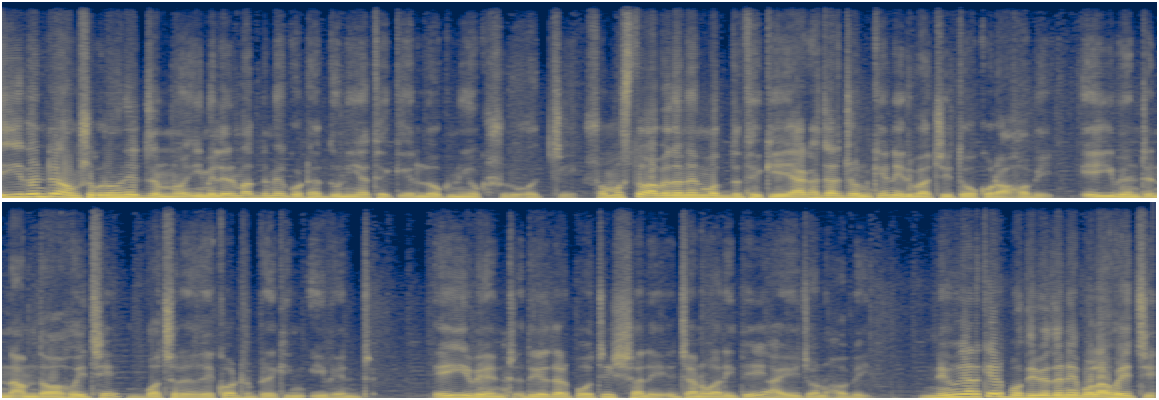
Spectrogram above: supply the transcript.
এই ইভেন্টে অংশগ্রহণের জন্য ইমেলের মাধ্যমে গোটা দুনিয়া থেকে লোক নিয়োগ শুরু হচ্ছে। সমস্ত আবেদনের মধ্যে থেকে এক হাজার জনকে নির্বাচিত করা হবে। এই ইভেন্টের নাম দেওয়া হয়েছে বছরের রেকর্ড ব্রেকিং ইভেন্ট এই ইভেন্ট দুই হাজার পঁচিশ সালে জানুয়ারিতে আয়োজন হবে। নিউ ইয়র্কের প্রতিবেদনে বলা হয়েছে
